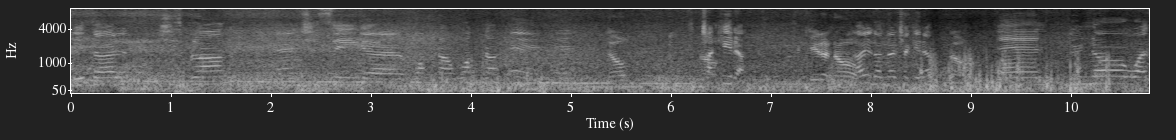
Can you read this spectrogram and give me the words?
little, she's blonde, and she sing uh, Waka Waka eh, eh. No. Shakira. Chiquita, No, no. you don't know Shakira? No. And do you know what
